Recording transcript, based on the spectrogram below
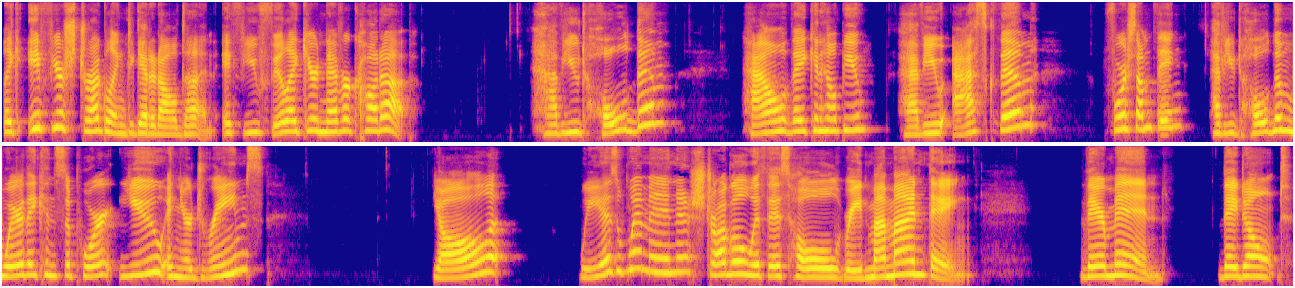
like if you're struggling to get it all done, if you feel like you're never caught up, have you told them how they can help you? Have you asked them for something? Have you told them where they can support you and your dreams? Y'all, we as women struggle with this whole read my mind thing. They're men. They don't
